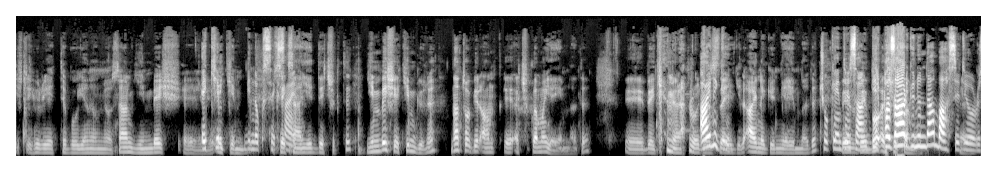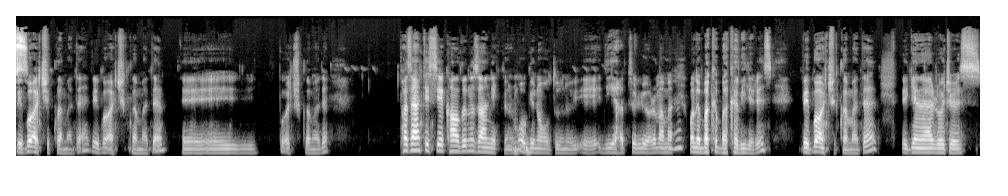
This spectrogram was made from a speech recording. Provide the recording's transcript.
işte Hürriyet'te bu yanılmıyorsam 25 Ekim, Ekim 1987'de çıktı. 25 Ekim günü NATO bir açıklama yayımladı e, ve General Rogers'la ilgili aynı gün yayımladı. Çok enteresan. Ve, ve bir pazar gününden bahsediyoruz. Evet, ve bu açıklamada ve bu açıklamada e, bu açıklamada pazartesiye kaldığını zannetmiyorum. O gün olduğunu e, diye hatırlıyorum ama Hı. ona bakıp bakabiliriz. Ve bu açıklamada e, General Rogers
